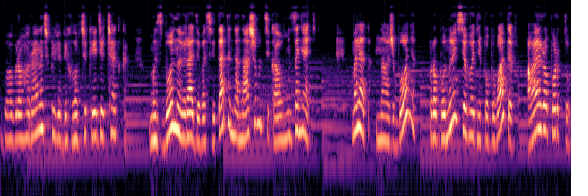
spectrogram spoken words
Доброго раночку, любі хлопчики і дівчатка! Ми з Боною раді вас вітати на нашому цікавому занятті. Малята, наш Боня пропонує сьогодні побувати в аеропорту.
